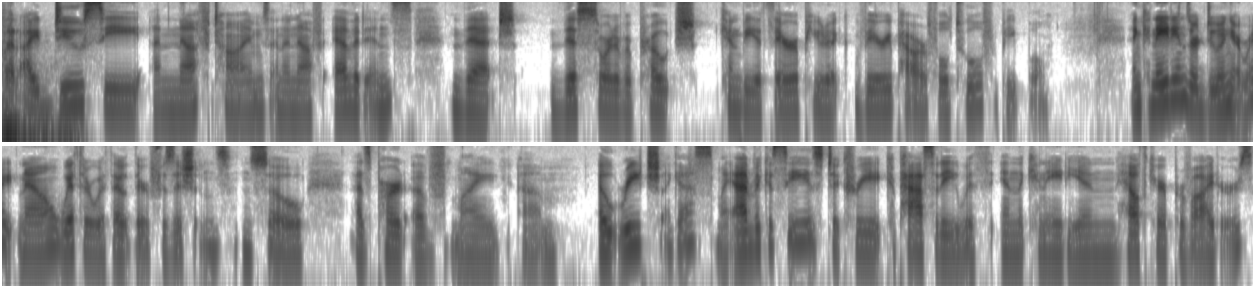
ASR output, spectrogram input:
But I do see enough times and enough evidence that this sort of approach can be a therapeutic, very powerful tool for people. And Canadians are doing it right now with or without their physicians. And so, as part of my um, outreach, I guess, my advocacy is to create capacity within the Canadian healthcare providers.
